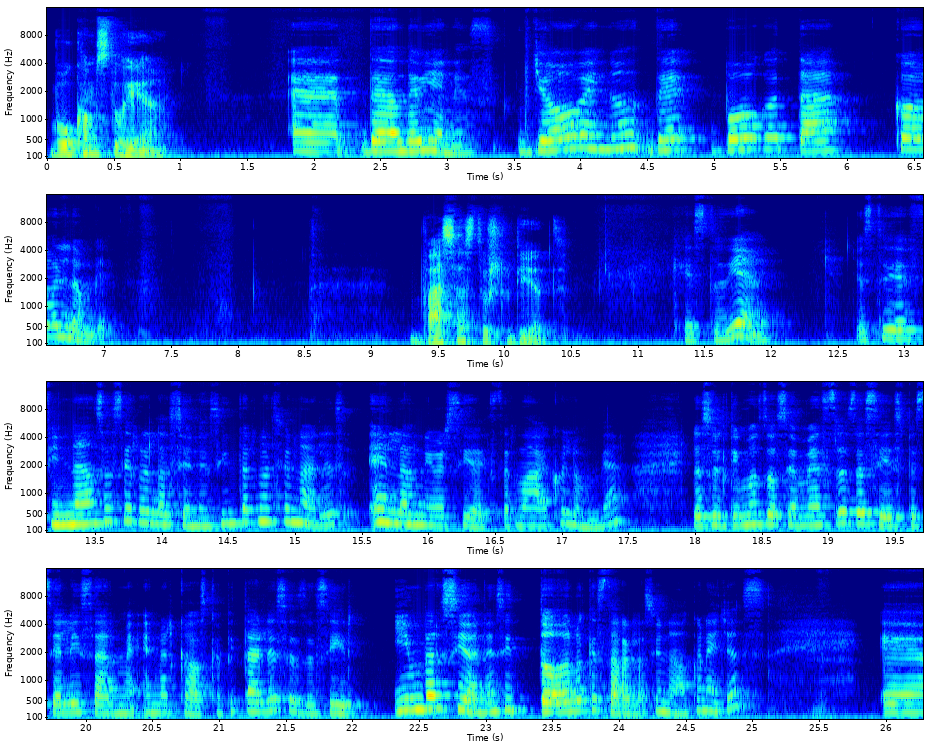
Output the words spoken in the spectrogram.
Wo kommst du her? Eh, ¿De dónde vienes? Yo vengo de Bogotá, Colombia. Was hast du studiert? ¿Qué estudié? Yo estudié Finanzas y Relaciones Internacionales en la Universidad Externada de Colombia. Los últimos dos semestres decidí especializarme en mercados capitales, es decir, inversiones y todo lo que está relacionado con ellas. Eh,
